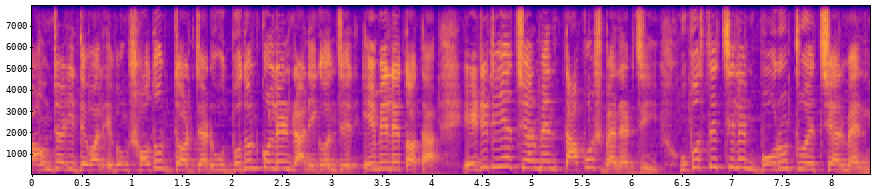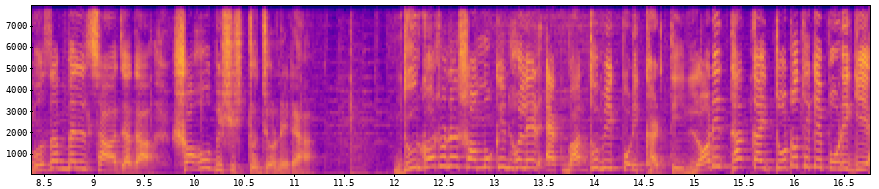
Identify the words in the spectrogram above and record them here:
বাউন্ডারি দেওয়াল এবং সদর দরজার উদ্বোধন করলেন রানীগঞ্জের এমএলএ তথা এডিটিএর চেয়ারম্যান তাপস ব্যানার্জি। উপস্থিত ছিলেন বোরো টুয়ের চেয়ারম্যান মোজাম্মেল শাহজাদা সহ বিশিষ্টজনেরা। দুর্ঘটনার সম্মুখীন হলেন এক মাধ্যমিক পরীক্ষার্থী। লরির ধাক্কায় টোটো থেকে পড়ে গিয়ে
